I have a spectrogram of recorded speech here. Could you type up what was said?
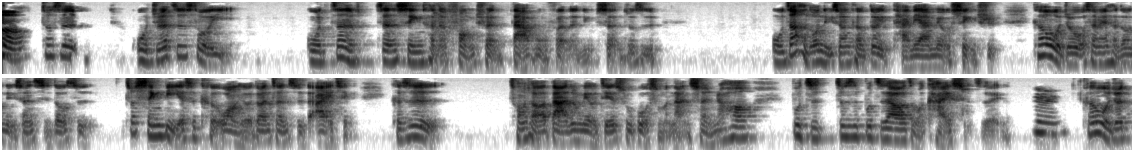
嗯，就是我觉得之所以我真的真心可能奉劝大部分的女生，就是我知道很多女生可能对谈恋爱没有兴趣，可是我觉得我身边很多女生其实都是就心底也是渴望有一段真挚的爱情，可是从小到大就没有接触过什么男生，然后不知就是不知道怎么开始之类的。嗯，可是我觉得。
